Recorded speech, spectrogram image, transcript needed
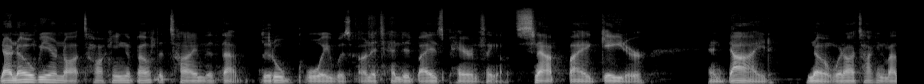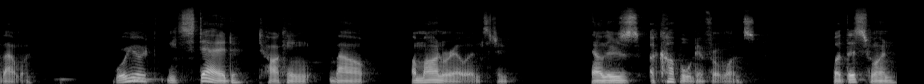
Now no we are not talking about the time that that little boy was unattended by his parents and got snapped by a gator and died. No, we're not talking about that one. We are instead talking about a monorail incident. Now, there's a couple different ones, but this one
